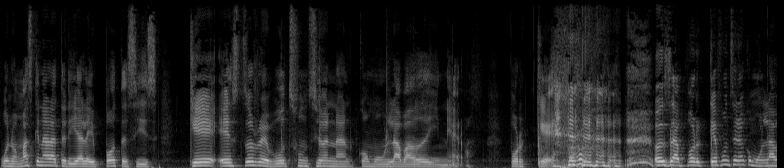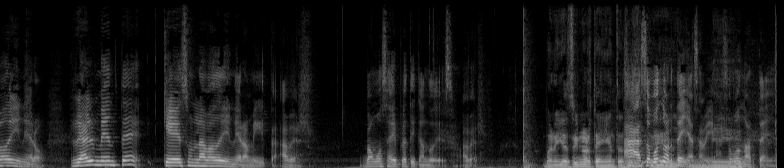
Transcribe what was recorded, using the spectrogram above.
bueno, más que nada la teoría, la hipótesis, que estos reboots funcionan como un lavado de dinero. ¿Por qué? O sea, ¿por qué funcionan como un lavado de dinero? Realmente, ¿qué es un lavado de dinero, amiguita? A ver, vamos a ir platicando de eso. A ver. Bueno, yo soy norteño, entonces... Ah, somos eh, norteñas, amigas, somos norteñas.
